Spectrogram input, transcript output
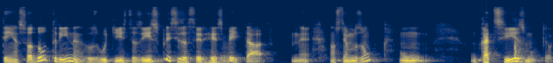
tem a sua doutrina, os budistas, e isso precisa ser respeitado. Né? Nós temos um, um, um catecismo, que é o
